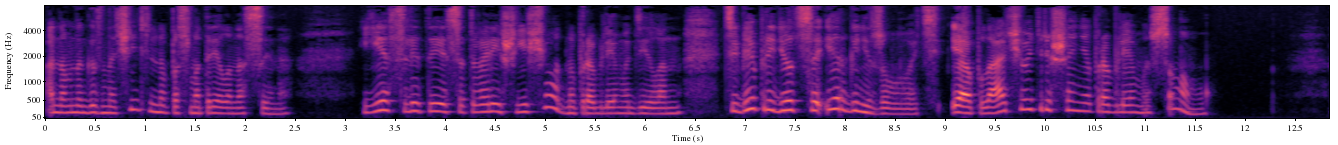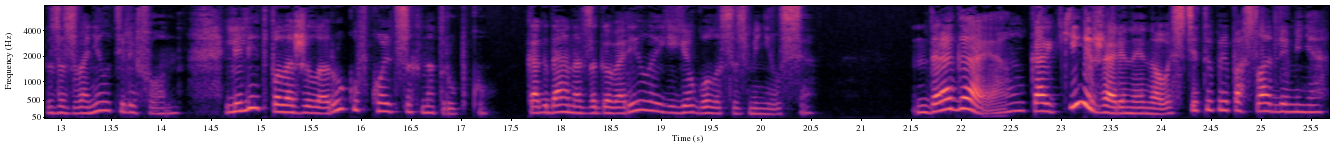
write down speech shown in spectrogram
Она многозначительно посмотрела на сына. «Если ты сотворишь еще одну проблему, Дилан, тебе придется и организовывать, и оплачивать решение проблемы самому». Зазвонил телефон. Лилит положила руку в кольцах на трубку. Когда она заговорила, ее голос изменился. «Дорогая, какие жареные новости ты припасла для меня?»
